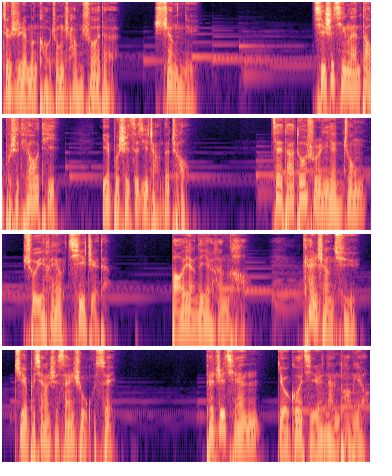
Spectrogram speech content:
就是人们口中常说的剩女。其实秦岚倒不是挑剔，也不是自己长得丑，在大多数人眼中，属于很有气质的，保养的也很好。看上去绝不像是三十五岁。她之前有过几任男朋友，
